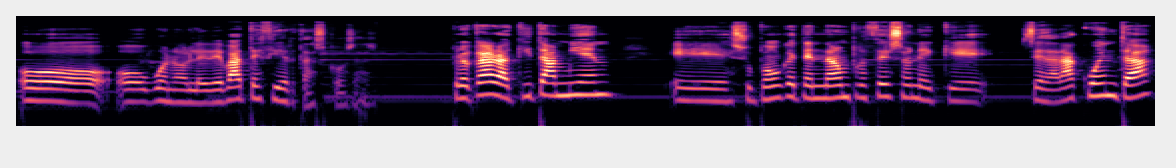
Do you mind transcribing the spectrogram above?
o, bueno, le debate ciertas cosas. Pero claro, aquí también eh, supongo que tendrá un proceso en el que se dará cuenta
